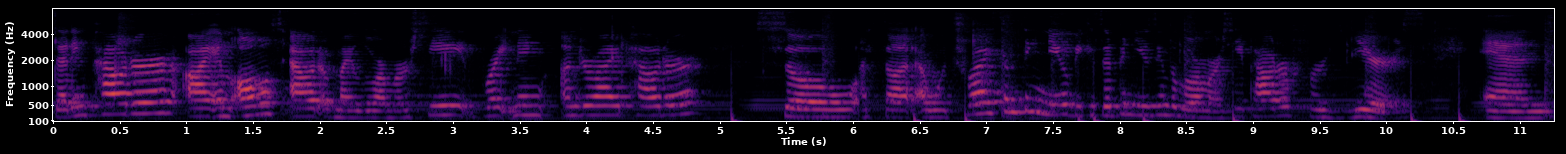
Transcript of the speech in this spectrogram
Setting Powder. I am almost out of my Laura Mercier Brightening Under Eye Powder. So I thought I would try something new because I've been using the Laura Mercier powder for years and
